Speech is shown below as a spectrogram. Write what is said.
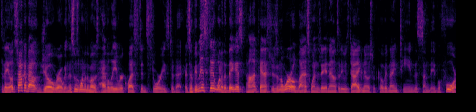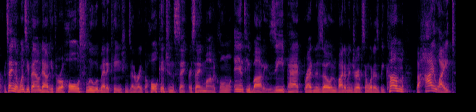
today, let's talk about Joe Rogan. This was one of the most heavily requested stories today. So, if you missed it, one of the biggest podcasters in the world last Wednesday announced that he was diagnosed with COVID 19 the Sunday before. And saying that once he found out, he threw a whole slew of medications at it, right? The whole kitchen sink. Or saying monoclonal antibodies, Z Pack, prednisone, vitamin drips, and what has become the highlight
